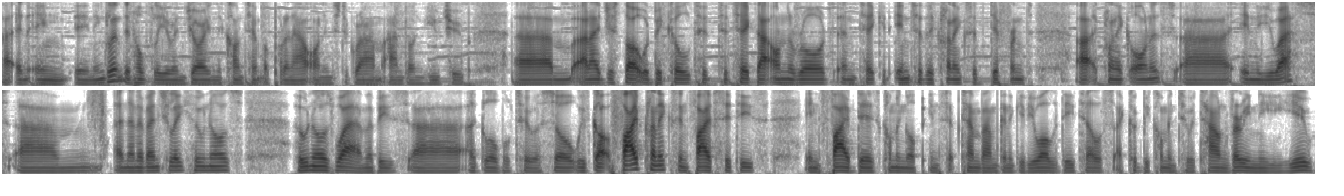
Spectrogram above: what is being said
uh, in, in, in England. And hopefully you're enjoying the content we're putting out on Instagram and on YouTube. Um, and I just thought it would be cool to, to take that on the road and take it into the clinics of different uh, clinic owners uh, in the US. Um, and then eventually, who knows? Who knows where? Maybe it's uh, a global tour. So we've got five clinics in five cities in five days coming up in September. I'm going to give you all the details. I could be coming to a town very near you.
